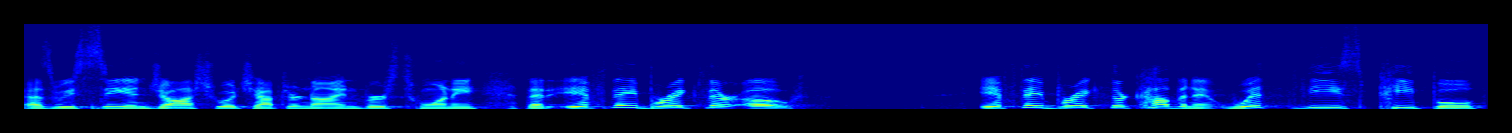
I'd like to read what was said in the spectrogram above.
as we see in Joshua chapter 9, verse 20, that if they break their oath, if they break their covenant with these people,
